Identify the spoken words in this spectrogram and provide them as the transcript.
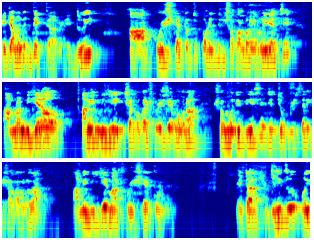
এটা আমাদের দেখতে হবে। এই দুই, আর পরিষ্কারটা তো পরের দিন সকালবেলায় হয়ে যাচ্ছে। আমরা নিজেরাও, আমি নিজে ইচ্ছা প্রকাশ করেছি এবং ওরা সম্মতি দিয়েছেন যে চব্বিশ তারিখ সকালবেলা আমি নিজে মাঠ পরিষ্কার করব। এটা যেহেতু ওই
